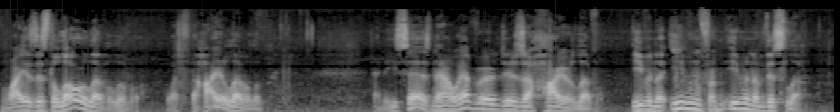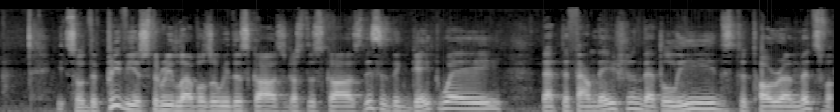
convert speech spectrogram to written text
Why is this the lower level of all? What's the higher level of? And he says, however, there's a higher level, even, even, from, even of this level. So the previous three levels that we discussed, just discussed, this is the gateway, that the foundation that leads to Torah and mitzvah.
